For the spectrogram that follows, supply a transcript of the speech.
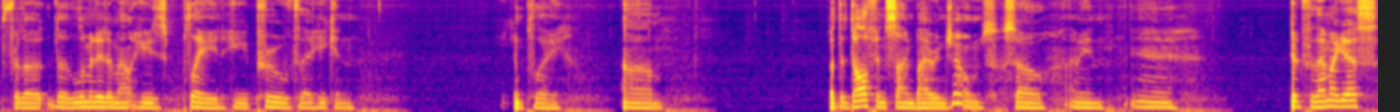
for the, the limited amount he's played, he proved that he can he can play. Um, but the Dolphins signed Byron Jones, so I mean, eh, good for them, I guess.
